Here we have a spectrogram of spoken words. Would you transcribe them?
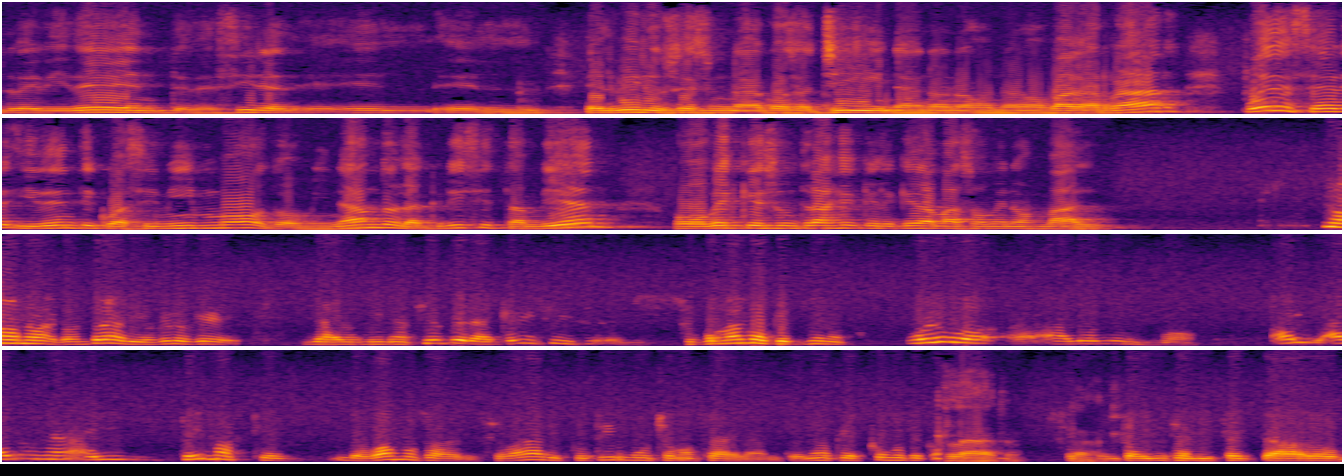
lo evidente, decir el, el, virus es una cosa china, no, no, no nos va a agarrar, ¿puede ser idéntico a sí mismo dominando la crisis también? ¿O ves que es un traje que le queda más o menos mal? No, no, al contrario, creo que la dominación de la crisis, supongamos que tiene, vuelvo a, lo mismo, hay, hay, una, hay temas que los vamos a, se van a discutir mucho más adelante, ¿no? Que es cómo se, claro, se contabilizan infectados,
